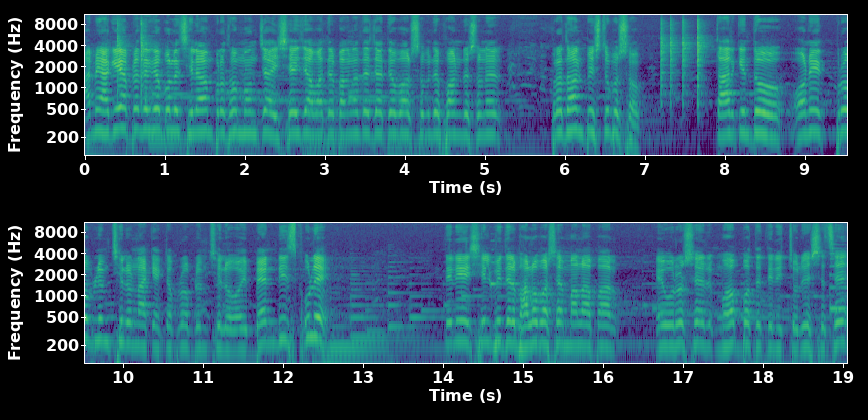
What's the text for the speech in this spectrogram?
আমি আগে আপনাদেরকে বলেছিলাম, প্রথম মঞ্চাই সেই যে আমাদের বাংলাদেশ জাতীয় সমিতি ফাউন্ডেশনের প্রধান পৃষ্ঠপোষক, তার কিন্তু অনেক প্রবলেম ছিল, নাকি একটা প্রবলেম ছিল। ওই ব্যান্ডিজ খুলে তিনি শিল্পীদের ভালোবাসায় মালা পার এই ওরসের মহব্বতে তিনি চলে এসেছে।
